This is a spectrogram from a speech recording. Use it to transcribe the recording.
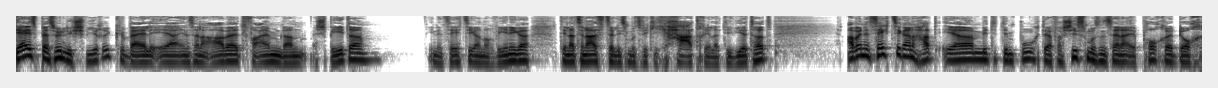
Der ist persönlich schwierig, weil er in seiner Arbeit vor allem dann später, in den 60ern noch weniger, den Nationalsozialismus wirklich hart relativiert hat. Aber in den 60ern hat er mit dem Buch Der Faschismus in seiner Epoche doch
